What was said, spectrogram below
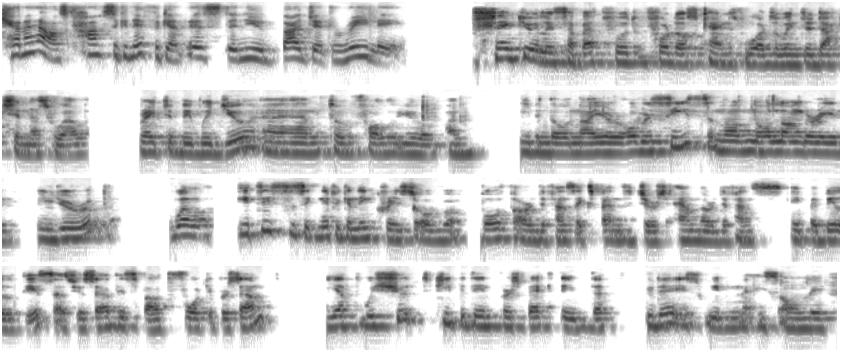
can I ask how significant is the new budget really? Thank you, Elisabeth, for, for those kind words of introduction as well. Great to be with you and to follow you, um, even though now you're overseas no, no longer in, in Europe. Well, it is a significant increase of both our defense expenditures and our defense capabilities. As you said, it's about 40%. Yet we should keep it in perspective that today Sweden is only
